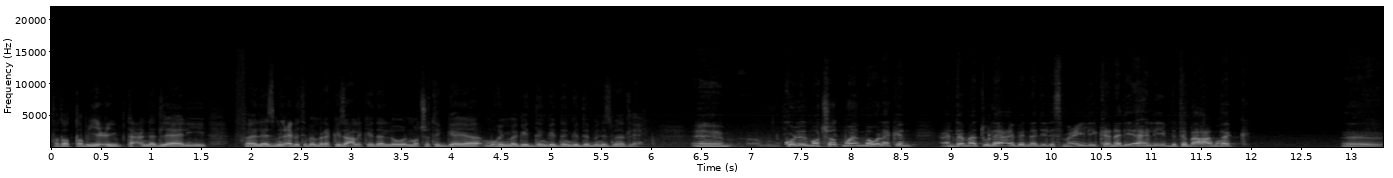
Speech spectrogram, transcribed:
فده الطبيعي بتاع النادي الأهلي. فلازم اللعيبة تبقى مركزة على كده اللي هو الماتشات الجاية مهمة جدا جدا جدا بالنسبة للنادي الأهلي. كل الماتشات مهمة ولكن عندما تلاعب النادي الإسماعيلي كنادي أهلي بتبقى طبعاً. عندك آه،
